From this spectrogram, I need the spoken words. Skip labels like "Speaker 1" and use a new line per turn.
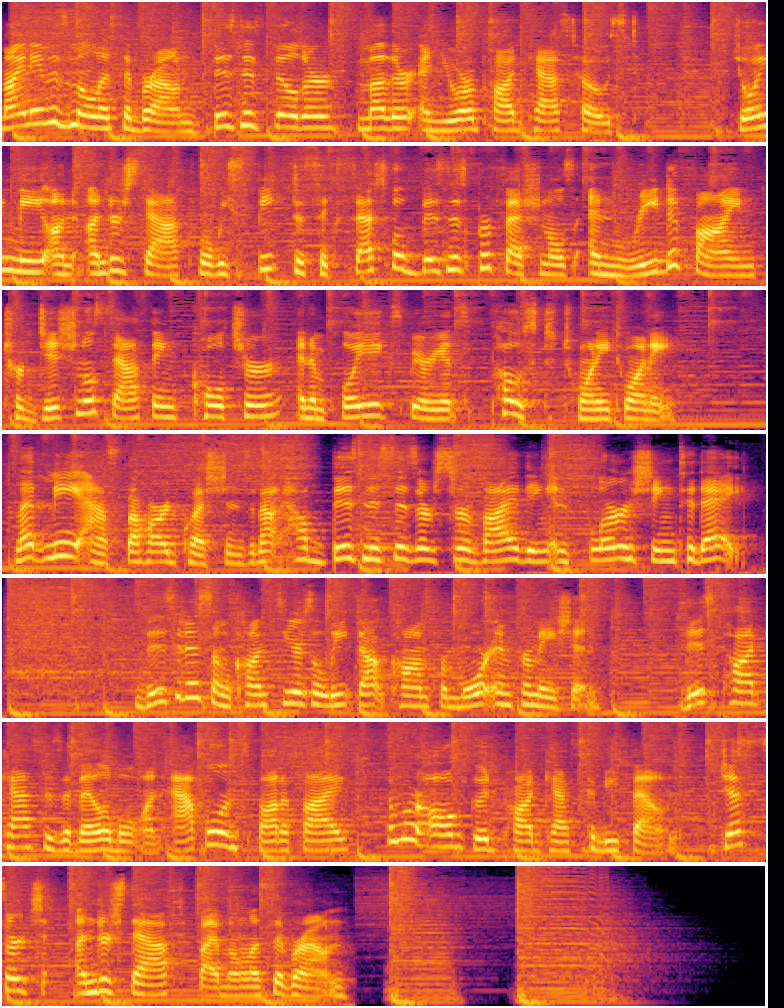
My name is Melissa Brown, business builder, mother, and your podcast host. Join me on Understaffed, where we speak to successful business professionals and redefine traditional staffing, culture, and employee experience post 2020. Let me ask the hard questions about how businesses are surviving and flourishing today. Visit us on conciergeelite.com for more information. This podcast is available on Apple and Spotify, and where all good podcasts can be found. Just search Understaffed by Melissa Brown.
